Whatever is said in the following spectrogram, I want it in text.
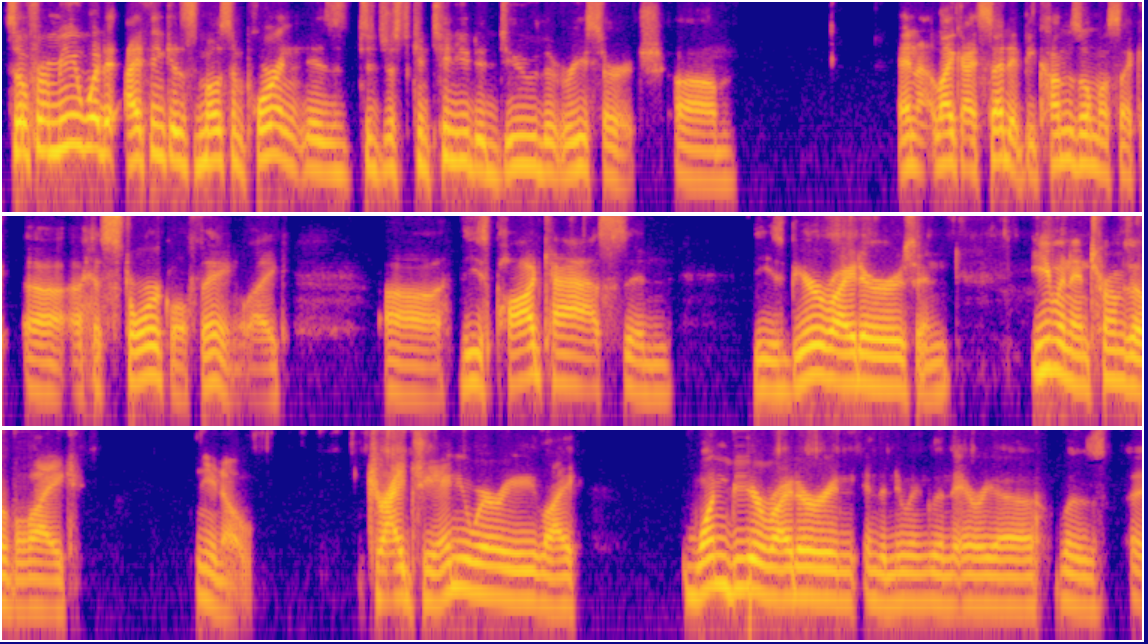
so for me what i think is most important is to just continue to do the research. Um, and like I said, it becomes almost like a, a historical thing. Like uh, these podcasts and these beer writers, and even in terms of like, you know, dry January, like one beer writer in, in the New England area was, uh,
